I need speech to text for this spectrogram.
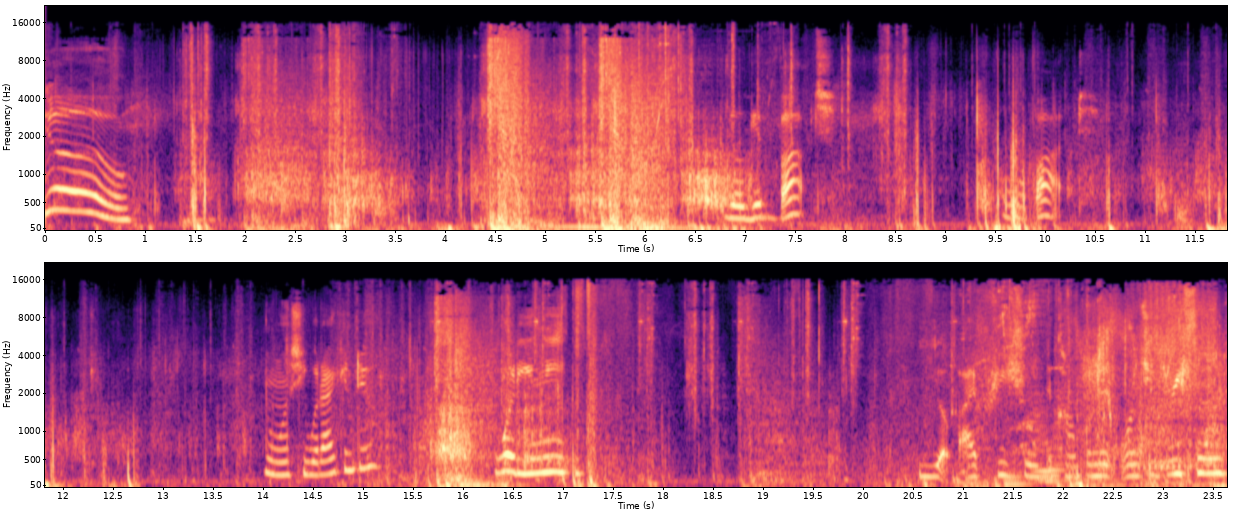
Yo! Get. I'm a bot. You wanna see what I can do? What do you mean? Yo, I appreciate the compliment. One, two, three, four.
